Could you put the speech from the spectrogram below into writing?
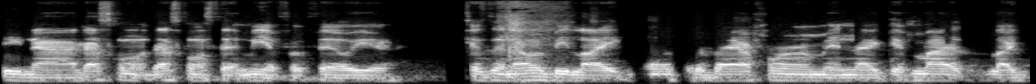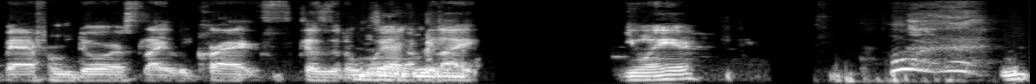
See, nah, that's gonna that's going to set me up for failure. Because then I would be like going to the bathroom, and like if my like bathroom door slightly cracks because of the exactly. wind, I'd be like, "You in here?" I'm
